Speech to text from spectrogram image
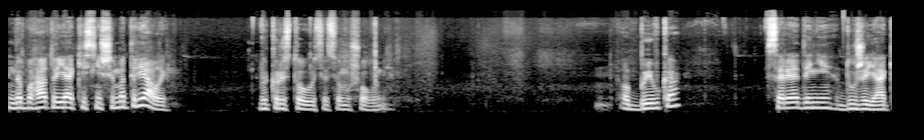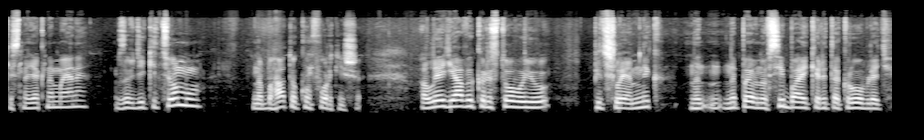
набагато якісніші матеріали використовуються в цьому шоломі. Оббивка всередині дуже якісна, як на мене. Завдяки цьому набагато комфортніше. Але я використовую підшлемник. Напевно, всі байкери так роблять.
